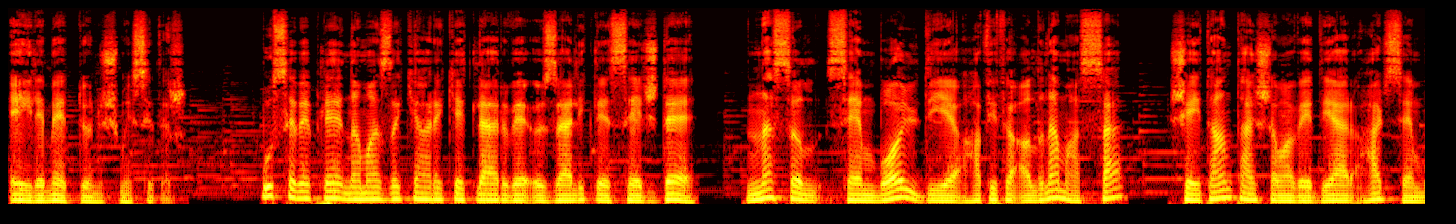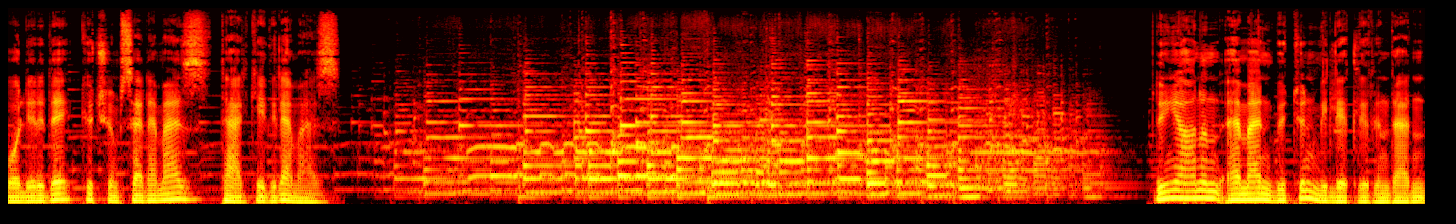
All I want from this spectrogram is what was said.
eyleme dönüşmesidir. Bu sebeple namazdaki hareketler ve özellikle secde nasıl sembol diye hafife alınamazsa, şeytan taşlama ve diğer hac sembolleri de küçümsenemez, terk edilemez. Dünyanın hemen bütün milletlerinden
